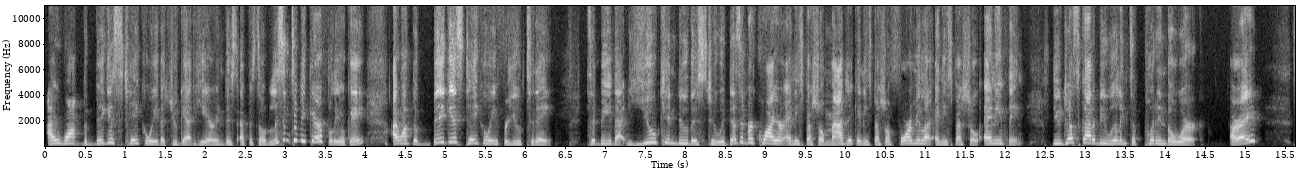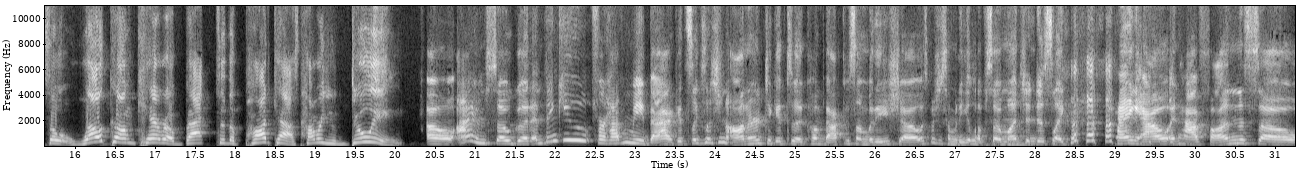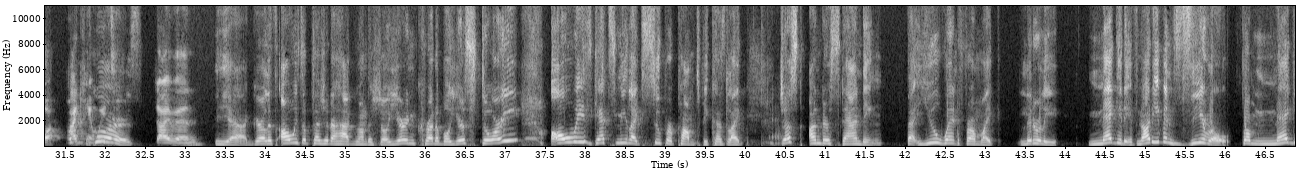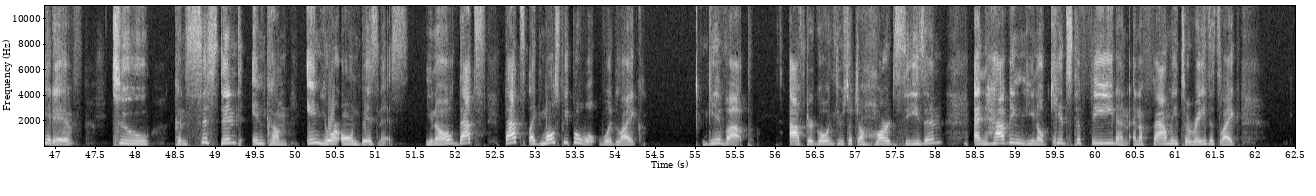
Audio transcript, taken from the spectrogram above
I want the biggest takeaway that you get here in this episode. Listen to me carefully, okay? I want the biggest takeaway for you today to be that you can do this too. It doesn't require any special magic, any special formula, any special anything. You just got to be willing to put in the work. All right. So, welcome, Kara, back to the podcast. How are you doing? Oh, I am so good. And thank you for having me back. It's like such an honor to get to come back to somebody's show, especially somebody you love so much and just like hang out and have fun. So of I can't course. wait to dive in. Yeah, girl, it's always a pleasure to have you on the show. You're incredible. Your story always gets me like super pumped because like just understanding that you went from like literally negative, not even zero, from negative to consistent income in your own business. You know, that's that's like most people w- would like give up after going through such a hard season and having, you know, kids to feed and, and a family to raise. It's like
